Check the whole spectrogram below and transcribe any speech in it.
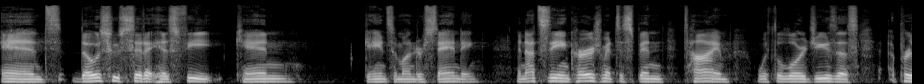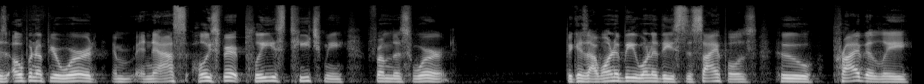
And those who sit at his feet can gain some understanding. And that's the encouragement to spend time with the Lord Jesus. Open up your word and, and ask, Holy Spirit, please teach me from this word. Because I want to be one of these disciples who privately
